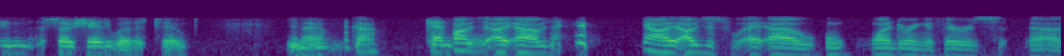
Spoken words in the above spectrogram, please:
in, associated with it too. You know. Okay. I was, I, I was, yeah, I, I was just uh, wondering if there was uh,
